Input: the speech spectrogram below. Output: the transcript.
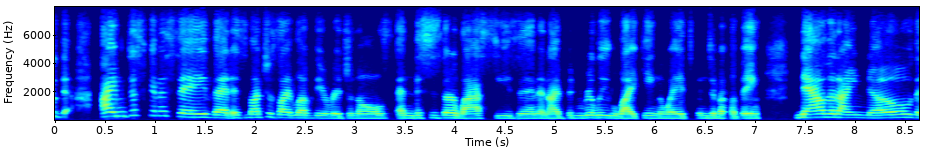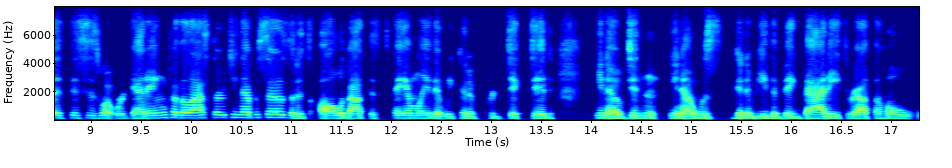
So th- I'm just going to say that as much as I love the originals, and this is their last season, and I've been really liking the way it's been developing now that I know that this is what we're getting for the last 13 episodes, that it's all about this family that we could have predicted, you know, didn't, you know, was going to be the big baddie throughout the whole,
